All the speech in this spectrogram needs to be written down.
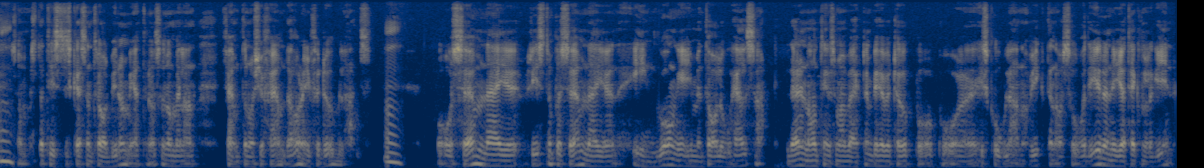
mm. som Statistiska centralbyrån mäter, alltså de mellan 15 och 25, där har den ju fördubblats. Mm. Och sömn är ju, bristen på sömn är ju en ingång i mental ohälsa. Det är någonting som man verkligen behöver ta upp på, på, i skolan och vikten av så. Och det är den nya teknologin.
